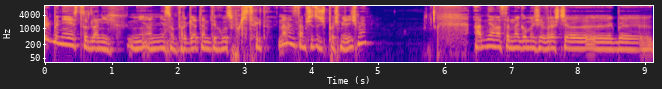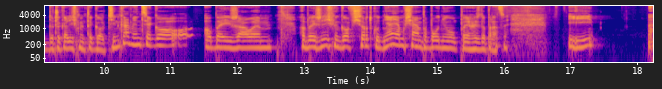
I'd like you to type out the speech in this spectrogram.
jakby nie jest to dla nich, nie, oni nie są targetem tych usług i tak dalej. No więc tam się coś pośmieliśmy. A dnia następnego my się wreszcie e, jakby doczekaliśmy tego odcinka, więc ja go obejrzałem. Obejrzeliśmy go w środku dnia. Ja musiałem po południu pojechać do pracy. I yy,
